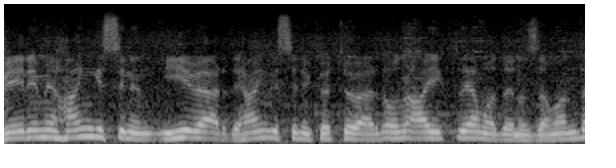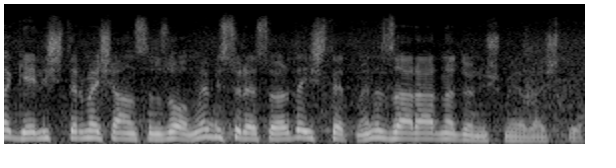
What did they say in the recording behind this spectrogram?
verimi hangisinin iyi verdi, hangisini kötü verdi onu ayıklayamadığınız zaman da geliştirme şansınız olmuyor. Bir süre sonra da işletmenin zararına dönüşmeye başlıyor.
